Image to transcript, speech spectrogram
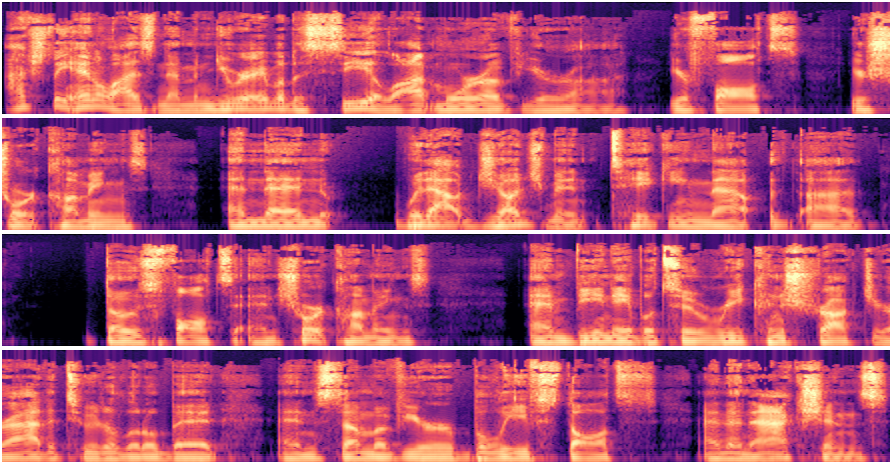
actually analyzing them. And you were able to see a lot more of your uh, your faults, your shortcomings, and then without judgment, taking that uh, those faults and shortcomings and being able to reconstruct your attitude a little bit and some of your beliefs, thoughts, and then actions,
